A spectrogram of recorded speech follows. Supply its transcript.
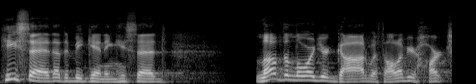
he said at the beginning, He said, Love the Lord your God with all of your heart,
